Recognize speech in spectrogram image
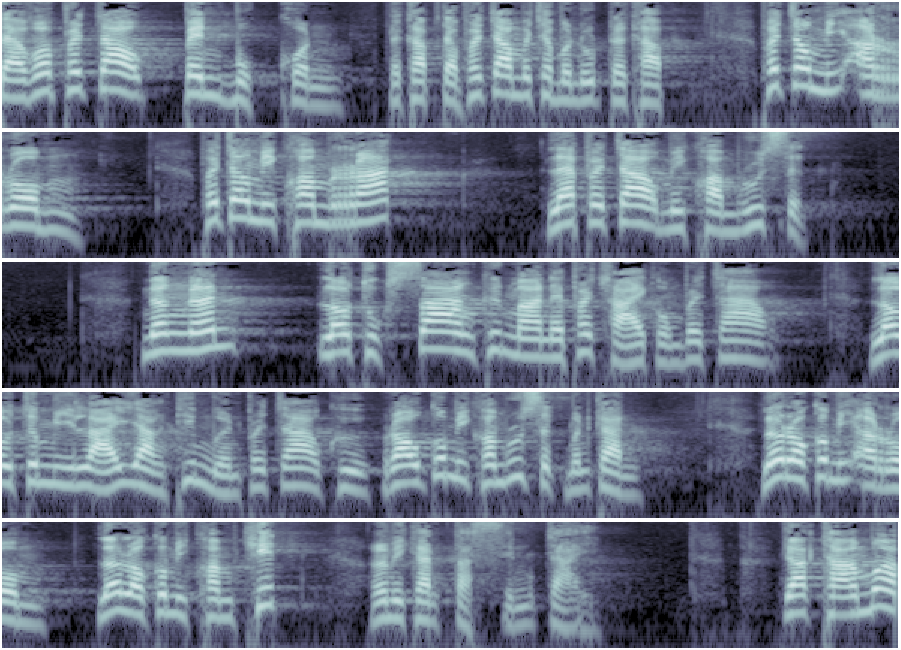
แต่ว่าพระเจ้าเป็นบุคคลนะครับ แต่พระเจ้าไม่ใช่มนุษย์นะครับ พระเจ้ามีอารมณ์ พระเจ้ามีความรัก และพระเจ้ามีความรู้สึก ดังนั้นเราถูกสร้างขึ้นมาในพระฉายของพระเจ้า เราจะมีหลายอย่างที่เหมือนพระเจ้าคือ เราก็มีความรู้สึกเหมือนกัน แล้วเราก็มีอารมณ์ แล้วเราก็มีความคิดเรามีการตัดสินใจ อยากถามว่า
